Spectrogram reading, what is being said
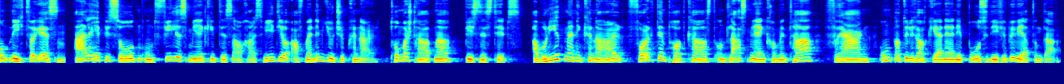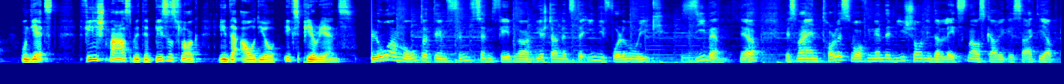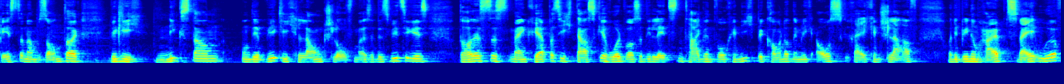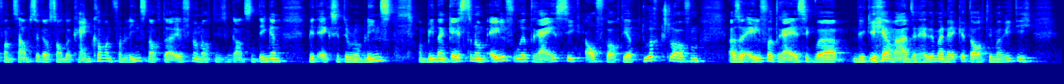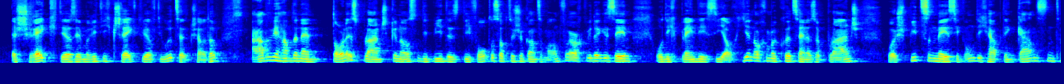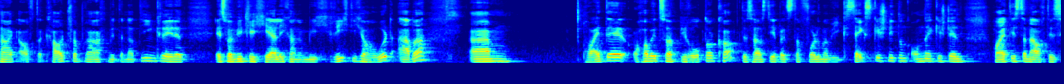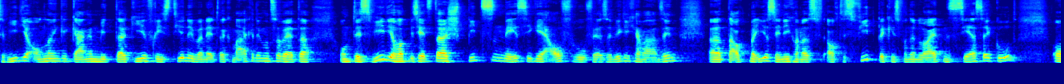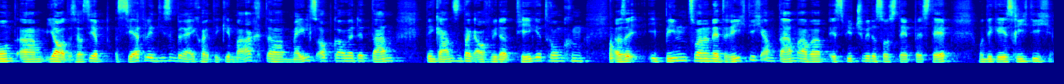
Und nicht vergessen, alle Episoden und vieles mehr gibt es auch als Video auf meinem YouTube-Kanal. Thomas Stratner, Business Tipps. Abonniert meinen Kanal, folgt dem Podcast und lasst mir einen Kommentar, Fragen und natürlich auch gerne eine positive Bewertung da. Und jetzt viel Spaß mit dem Business Vlog in der Audio Experience. Hallo am Montag, dem 15. Februar wir starten jetzt der Indie Follow Week 7. Ja, es war ein tolles Wochenende, wie schon in der letzten Ausgabe gesagt. Ich habe gestern am Sonntag wirklich nichts down und ich habe wirklich lang geschlafen. Also das Witzige ist, da hat jetzt das, mein Körper sich das geholt, was er die letzten Tage und Woche nicht bekommen hat, nämlich ausreichend Schlaf. Und ich bin um halb zwei Uhr von Samstag auf Sonntag heimgekommen, von Linz nach der Eröffnung, nach diesen ganzen Dingen mit Exeter Room Linz und bin dann gestern um 11.30 Uhr aufgewacht. Ich habe durchgeschlafen, also 11.30 Uhr war wirklich ein Wahnsinn, hätte man nicht gedacht. Habe richtig erschreckt, ja, also ich habe richtig geschreckt, wie ich auf die Uhrzeit geschaut habe. Aber wir haben dann ein tolles Brunch genossen, die, das, die Fotos habt ihr schon ganz am Anfang auch wieder gesehen und ich blende sie auch hier noch einmal kurz ein. Also Brunch war spitzenmäßig und ich habe den ganzen Tag auf der Couch verbracht, mit der Nadine geredet. Es war wirklich herrlich und mich richtig erholt, aber ähm, Heute habe ich zwar Bürotag gehabt, das heißt, ich habe jetzt da voll immer Week 6 geschnitten und online gestellt. Heute ist dann auch das Video online gegangen mit der Gier frisst Tieren über Network Marketing und so weiter. Und das Video hat bis jetzt da spitzenmäßige Aufrufe, also wirklich ein Wahnsinn. Äh, taugt mir irrsinnig und auch das Feedback ist von den Leuten sehr, sehr gut. Und ähm, ja, das heißt, ich habe sehr viel in diesem Bereich heute gemacht, äh, Mails abgearbeitet, dann den ganzen Tag auch wieder Tee getrunken. Also ich bin zwar noch nicht richtig am Damm, aber es wird schon wieder so Step by Step und ich gehe es richtig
